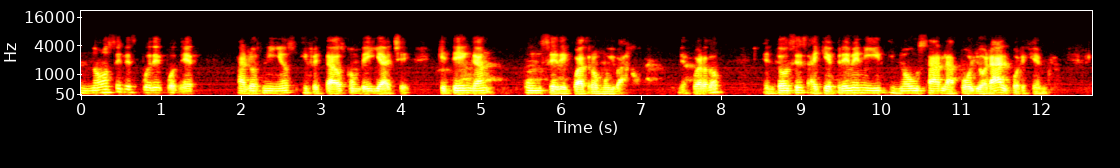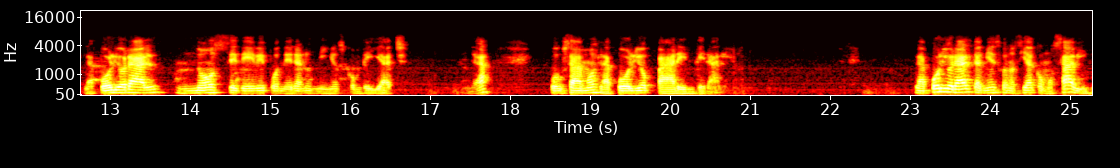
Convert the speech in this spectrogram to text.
no se les puede poner a los niños infectados con VIH que tengan un CD4 muy bajo. ¿De acuerdo? Entonces hay que prevenir y no usar la polio oral, por ejemplo. La polio oral no se debe poner a los niños con VIH. ¿Ya? Usamos la polio parenteral. La polio oral también es conocida como Sabin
